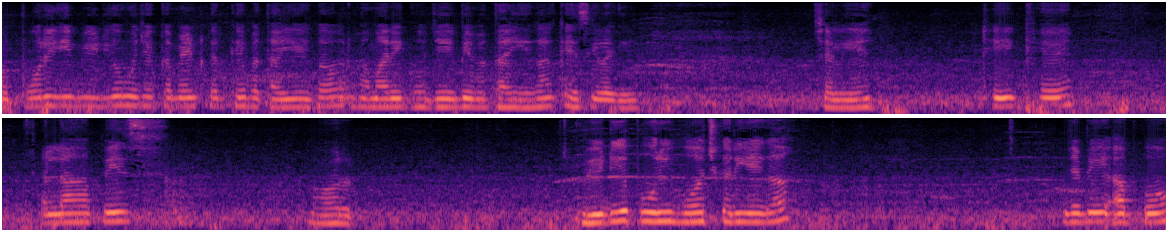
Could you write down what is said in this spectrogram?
और पूरी ये वीडियो मुझे कमेंट करके बताइएगा और हमारी गुजी भी बताइएगा कैसी लगी। चलिए, ठीक है। अल्लाह हाफिज़। और वीडियो पूरी वॉच करिएगा। जब भी आपको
